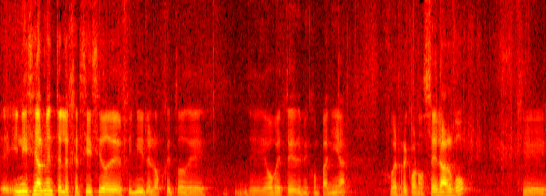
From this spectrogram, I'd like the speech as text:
inicialmente el ejercicio de definir el objeto de, de OBT de mi compañía fue reconocer algo que,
